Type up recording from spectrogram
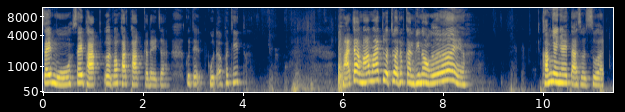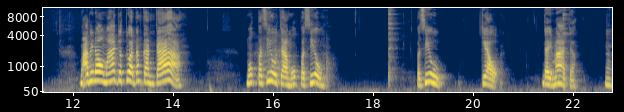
ใส่หมู ใส่ผัก เอิ้นว่าพัดผักก็ได้จ้ากูเด็ดกูดเอาพระทิตมาจ้ามามาจวดจวดๆน้ำกันพี่น้องเอ้ยคำใหญ่ๆตาสวดๆ มาพี่น้องมาจวดจวดๆน้ำกันจ้ามกปลาซิวจ้ามกปลาซิวปลาซิวแก้วได้มากจ้ะอืม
